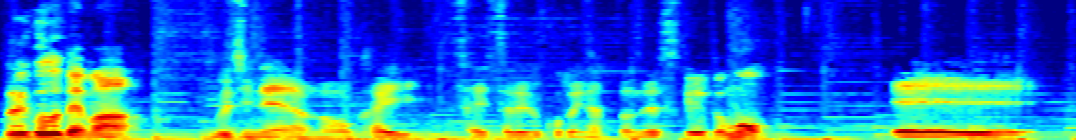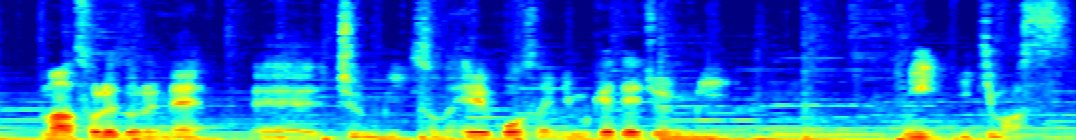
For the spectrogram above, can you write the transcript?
ということで、まあ、無事ね、あの、開催されることになったんですけれども、えー、まあ、それぞれね、えー準備、その並行祭に向けて準備に行きます。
